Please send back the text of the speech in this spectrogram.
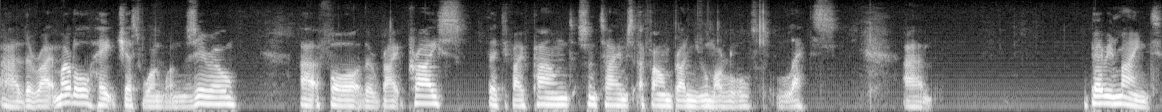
uh, the right model, HS110, uh, for the right price, £35. Sometimes I found brand new models less. Um, bear in mind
